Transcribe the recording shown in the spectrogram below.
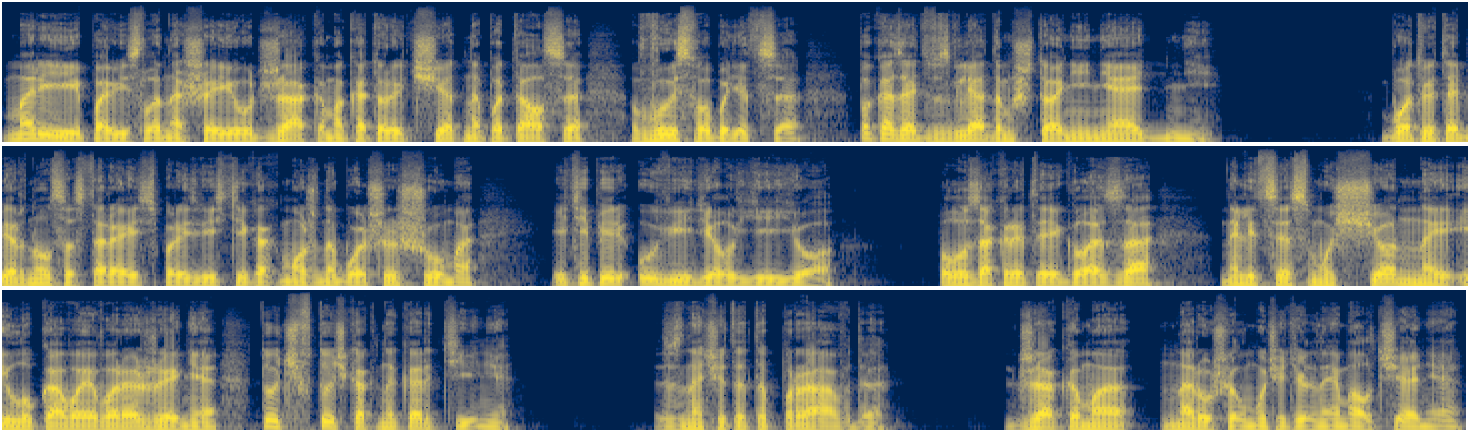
Мария повисла на шее у Джакома, который тщетно пытался высвободиться, показать взглядом, что они не одни. Ботвит обернулся, стараясь произвести как можно больше шума, и теперь увидел ее. Полузакрытые глаза, на лице смущенное и лукавое выражение, точь-в-точь, точь, как на картине. Значит, это правда. Джакомо нарушил мучительное молчание.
